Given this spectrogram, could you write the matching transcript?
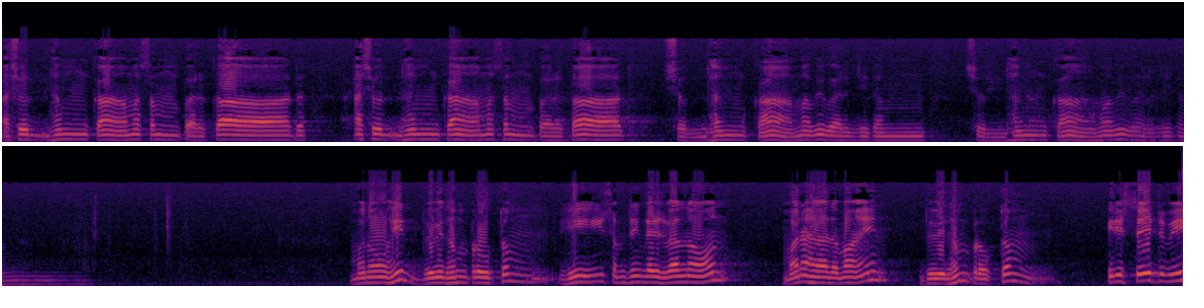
अशुद्धम् कामसम्पर्कात्। अशुद्धम् कामसम्पर्कात्। शुद्धम् कामविवर्जितम्। शुद्धम काम विवर्जितम मनोहि द्विविधम प्रोक्तम ही something that is well known मन द माइंड द्विविधम प्रोक्तम it is said to be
